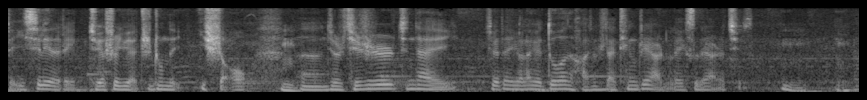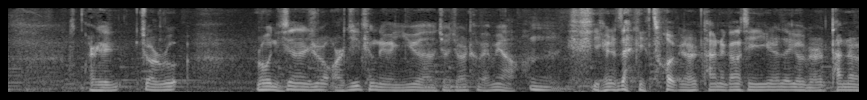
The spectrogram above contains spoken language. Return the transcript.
这一系列的这个爵士乐之中的一首。嗯嗯，就是其实现在觉得越来越多的好像是在听这样的类似这样的曲子。嗯嗯，而且就是如如果你现在就是用耳机听这个音乐，就觉得特别妙。嗯，一个人在你左边弹着钢琴，一个人在右边弹着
